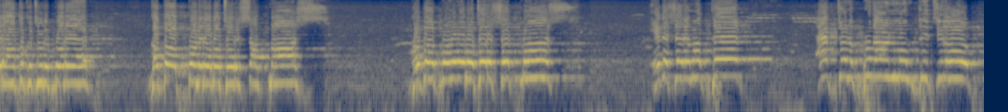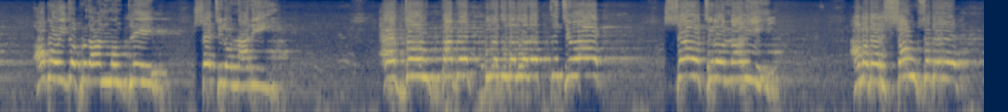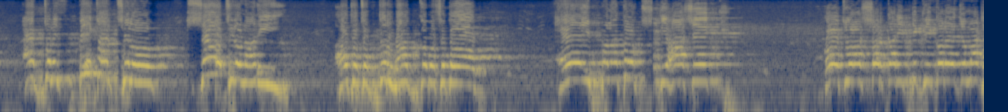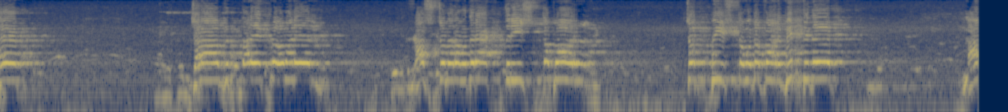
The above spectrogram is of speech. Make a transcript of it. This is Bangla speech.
আপনাদের এত কিছুর পরে গত পনেরো বছর সাত মাস, গত পনেরো বছর সাত মাস এদেশের মধ্যে একজন প্রধানমন্ত্রী ছিল, অবৈধ প্রধানমন্ত্রী, সে ছিল নারী। একজন পাপের বিরোধী দলীয় নেত্রী ছিল, সেও ছিল নারী। আমাদের সংসদে একজন স্পিকার ছিল, সেও ছিল নারী। অথচ দুর্ভাগ্যবশত এই পলাতক ঐতিহাসিক কচুয়া সরকারি ডিগ্রি কলেজ মাঠে জনাব তারেক রহমানের রাষ্ট্র মেরামতের একত্রিশ দফার, চব্বিশতম দফার ভিত্তিতে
